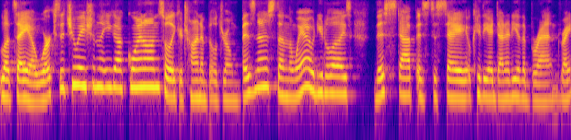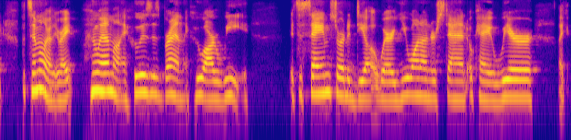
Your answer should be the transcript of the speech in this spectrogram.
let's say a work situation that you got going on. So like you're trying to build your own business then the way i would utilize this step is to say okay the identity of the brand right? But similarly right who am i? Who is this brand? Like who are we? It's the same sort of deal where you want to understand okay we're like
